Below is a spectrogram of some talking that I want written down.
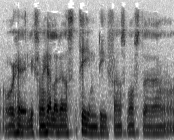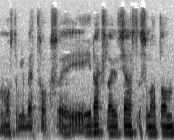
och he, liksom hela deras team defense måste, måste bli bättre också. I, I dagsläget känns det som att de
